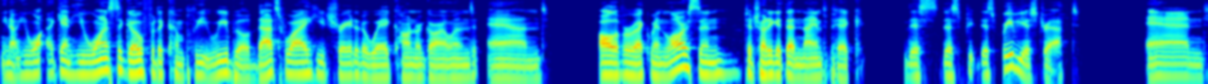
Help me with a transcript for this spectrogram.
you know, he wa- again he wants to go for the complete rebuild. That's why he traded away Conor Garland and Oliver Ekman-Larsson to try to get that ninth pick this this this previous draft, and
